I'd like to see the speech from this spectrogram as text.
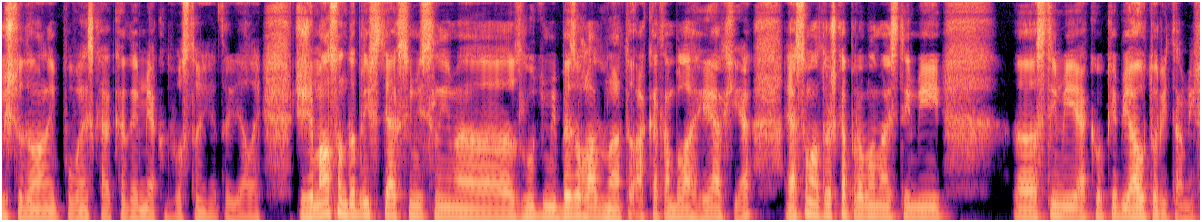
vyštudovanej po vojenskej akadémie ako dôstojník a tak ďalej. Čiže mal som dobrý vzťah si myslím s ľuďmi bez ohľadu na to, aká tam bola hierarchia. A ja som mal troška problém aj s tými, eh, s tými ako keby autoritami.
